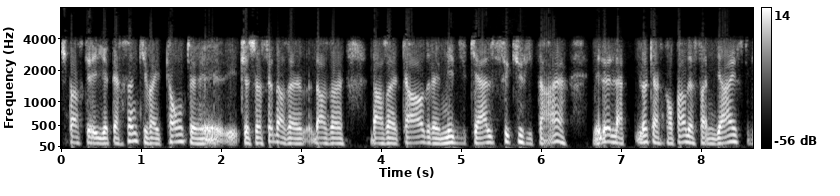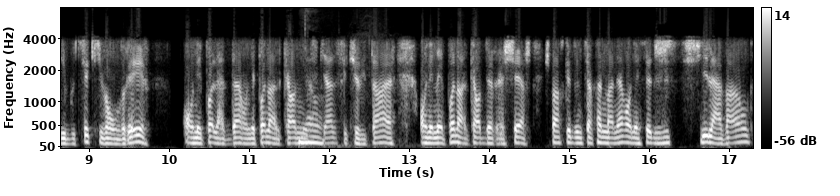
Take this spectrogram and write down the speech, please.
je pense qu'il y a personne qui va être contre euh, que ce soit fait dans un dans un dans un cadre médical sécuritaire. Mais là, là, quand on parle de fun guys, puis des boutiques qui vont ouvrir on n'est pas là-dedans. On n'est pas dans le cadre médical sécuritaire. On n'est même pas dans le cadre de recherche. Je pense que d'une certaine manière, on essaie de justifier la vente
